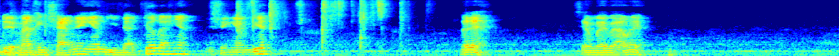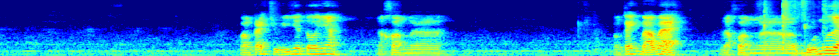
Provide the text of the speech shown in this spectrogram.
để màn hình sáng anh em nhìn lại trước đã nhá để cho anh em biết. Đây này xem máy báo này. Khoảng cách chú ý cho tôi nhá là khoảng uh, khoảng cách báo về là khoảng ờ, uh, 40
